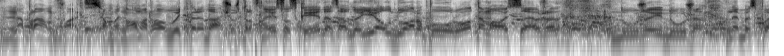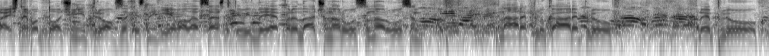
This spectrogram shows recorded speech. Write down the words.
На правому фланці. Сьомий номер робить передачу в штрафний скида, завдає удару по воротам, а ось це вже дуже і дуже небезпечний. В оточенні трьох захисників, але все ж таки віддає передачу на Русина. Русин на Реплюка. Реплюк. Реплюк.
